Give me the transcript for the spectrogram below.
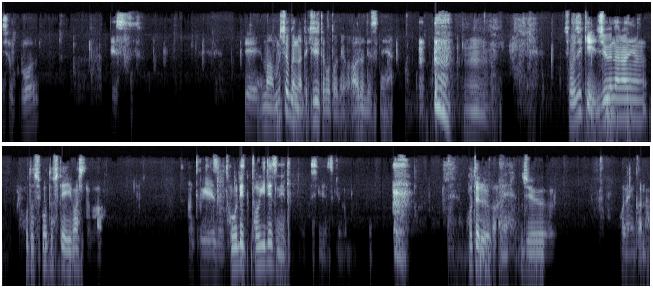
職をです。で、まあ、無職になって気づいたことではあるんですね。うん、正直、17年ほど仕事していましたが、まあ途切れず、途切れ途切れずにとほしいですけども、ホテルがね、15年かな。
